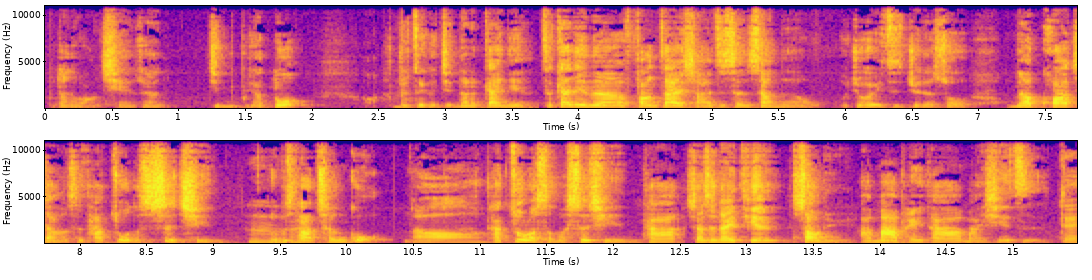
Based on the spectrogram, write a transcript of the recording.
不断的往前，虽然进步比较多。啊就这个简单的概念，这概念呢放在小孩子身上呢，我就会一直觉得说，我们要夸奖的是他做的事情，嗯而不是他的成果。哦，他做了什么事情？他像是那一天，少女阿嬷陪他买鞋子，对，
